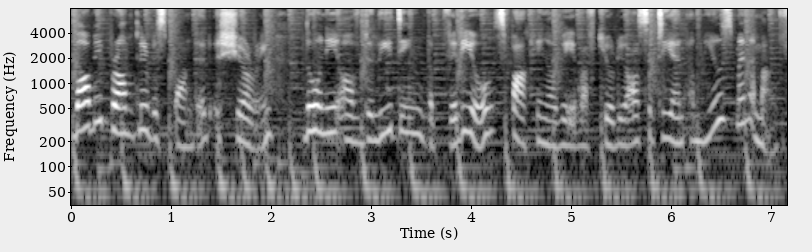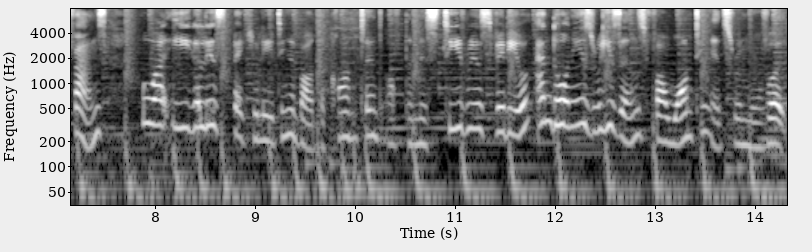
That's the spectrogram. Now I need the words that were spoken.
Bobby promptly responded, assuring Dhoni of deleting the video, sparking a wave of curiosity and amusement among fans who are eagerly speculating about the content of the mysterious video and Dhoni's reasons for wanting its removal.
